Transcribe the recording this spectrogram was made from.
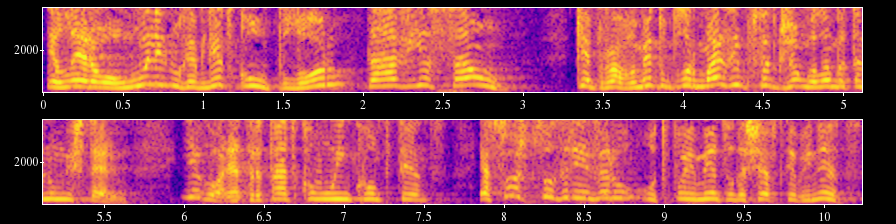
ele era o único no gabinete com o pelouro da aviação, que é provavelmente o pelouro mais importante que João Galamba tem no Ministério e agora é tratado como um incompetente. É só as pessoas irem ver o, o depoimento da chefe de gabinete.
